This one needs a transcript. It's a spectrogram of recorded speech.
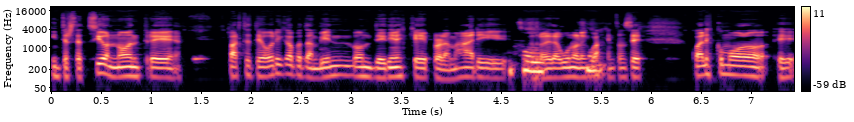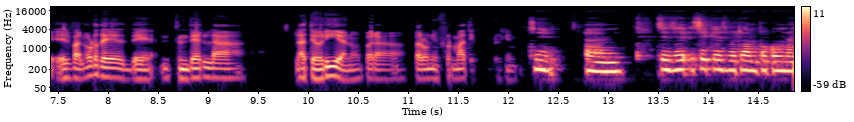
intersección, ¿no? Entre parte teórica, pero también donde tienes que programar y a través de algunos lenguajes. Entonces, ¿cuál es como eh, el valor de, de entender la, la teoría ¿no? para, para, un informático, por ejemplo. Em, sí, sí, sí, que es verdad un poco una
